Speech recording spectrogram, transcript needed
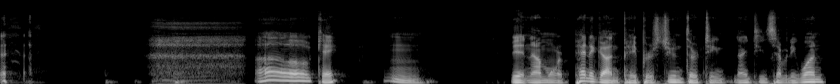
okay. Hmm. Vietnam War Pentagon Papers, June 13, 1971.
